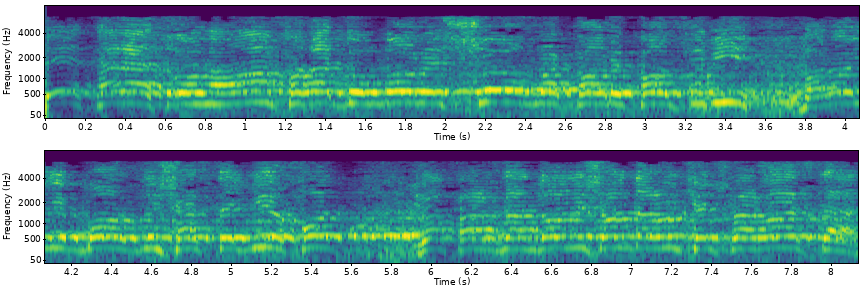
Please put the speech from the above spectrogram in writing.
بهتر است آنها فقط دنبال شغل و کار کاسبی برای بازنشستگی خود و فرزندانشان در آن کشورها هستند.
